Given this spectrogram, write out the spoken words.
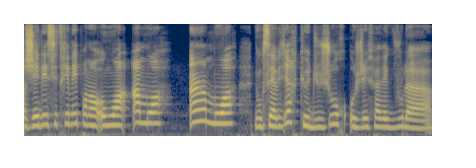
j'ai laissé traîner pendant au moins un mois. Un mois. Donc ça veut dire que du jour où j'ai fait avec vous la,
